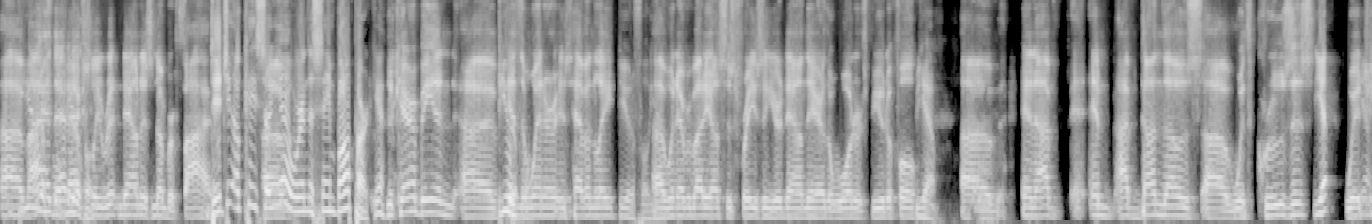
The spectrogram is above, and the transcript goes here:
Um, I had that beautiful. actually written down as number five. Did you? Okay, so Um, yeah, we're in the same ballpark. Yeah, the Caribbean uh, in the winter is heavenly. beautiful. Yeah, Uh, when everybody else is freezing, you're down there. The water's beautiful. yeah. Uh, and I've and I've done those uh, with cruises, Yep. which Yeah.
